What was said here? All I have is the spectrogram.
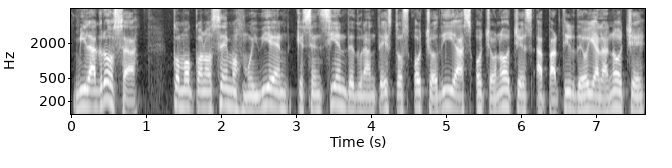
milagrosa como conocemos muy bien, que se enciende durante estos ocho días, ocho noches, a partir de hoy a la noche,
